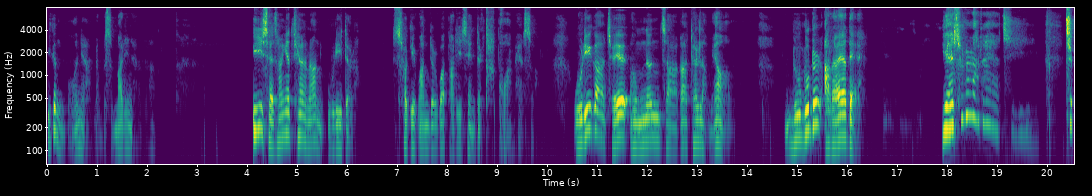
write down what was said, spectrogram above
이건 뭐냐? 무슨 말이냐면 이 세상에 태어난 우리들, 서기관들과 바리새인들 다 포함해서 우리가 죄 없는 자가 되려면 누구를 알아야 돼? 예수를 알아야지. 즉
